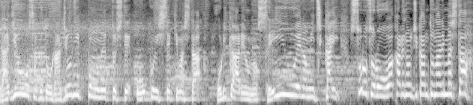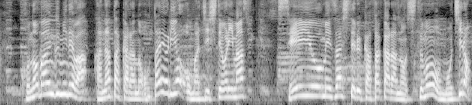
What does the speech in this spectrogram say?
ラジオ大阪とラジオ日本をネットしてお送りしてきました堀川亮の声優への道会。そろそろお別れの時間となりました。この番組ではあなたからのお便りをお待ちしております。声優を目指している方からの質問ももちろん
